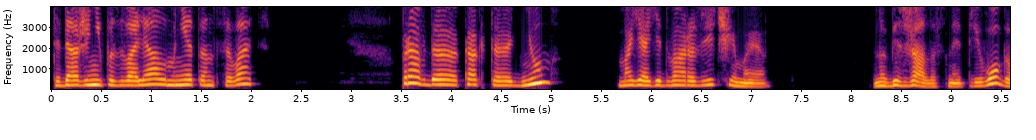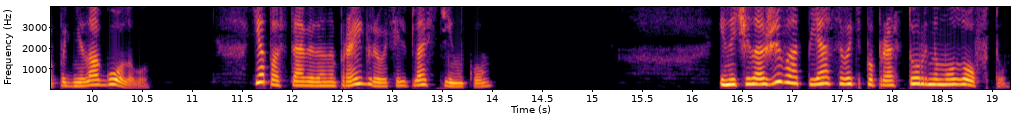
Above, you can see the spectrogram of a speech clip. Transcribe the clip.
ты даже не позволял мне танцевать. Правда, как-то днем моя едва различимая, но безжалостная тревога подняла голову. Я поставила на проигрыватель пластинку и начала живо отплясывать по просторному лофту.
